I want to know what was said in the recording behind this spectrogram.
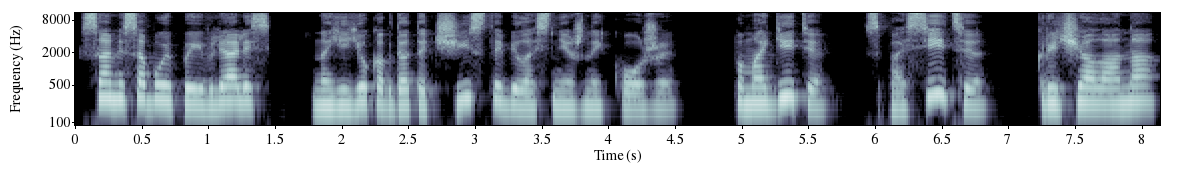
сами собой появлялись на ее когда-то чистой белоснежной коже. «Помогите! Спасите!» – кричала она,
